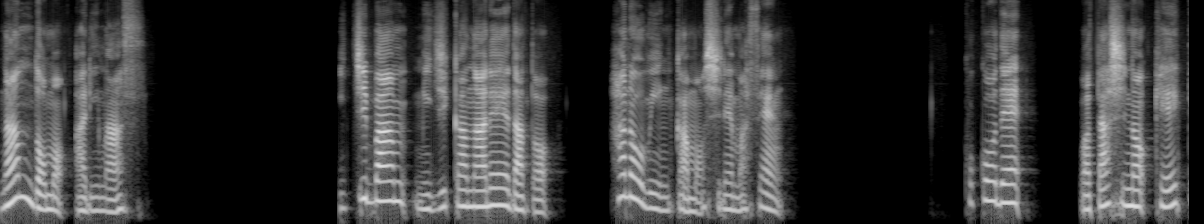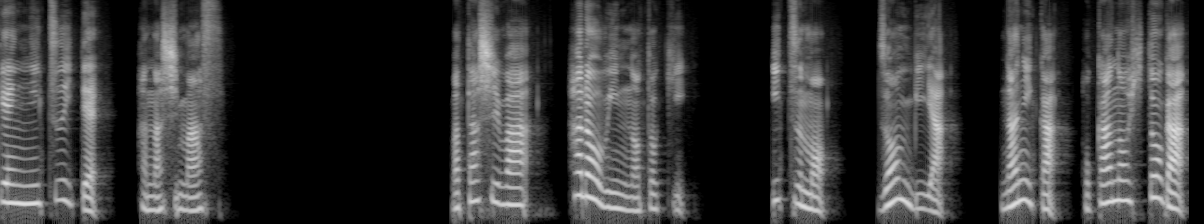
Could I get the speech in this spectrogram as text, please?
何度もあります。一番身近な例だとハロウィンかもしれません。ここで私の経験について話します。私はハロウィンの時、いつもゾンビや何か他の人が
